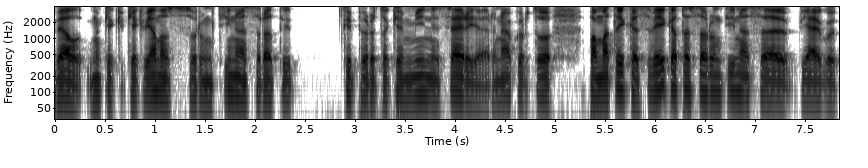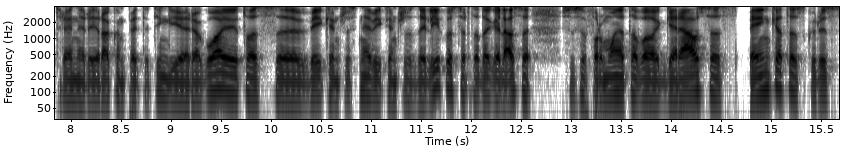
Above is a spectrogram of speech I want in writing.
vėl, nu, kiek, kiekvienos rungtynės yra tai kaip ir tokia mini serija, ar ne, kur tu pamatai, kas veikia tose rungtynėse, jeigu treneriai yra kompetitingi, jie reaguoja į tuos veikiančius, neveikiančius dalykus ir tada galiausiai susiformuoja tavo geriausias penketas, kuris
